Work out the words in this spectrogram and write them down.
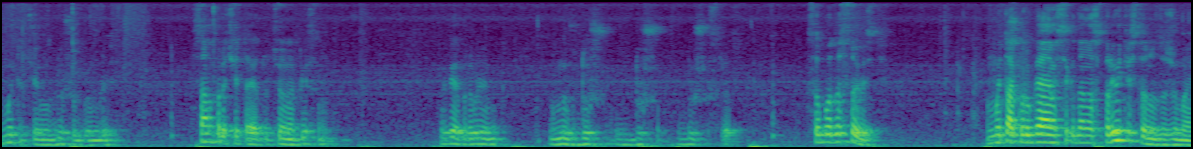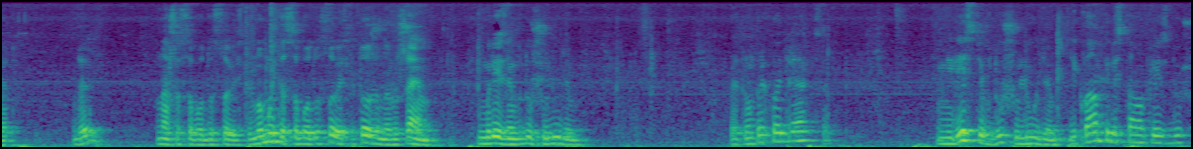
Мы-то что ему в душу будем лезть? Сам прочитает, тут всё написано. Какая проблема? Мы в душу, в душу, в душу сразу. Свобода совести. Мы так ругаемся, когда нас правительство ну зажимает. Да? Нашу свободу совести. Но мы-то свободу совести тоже нарушаем. Мы лезем в душу людям. Поэтому приходит реакция. Не лезьте в душу людям, и к вам перестанут лезть в душу.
